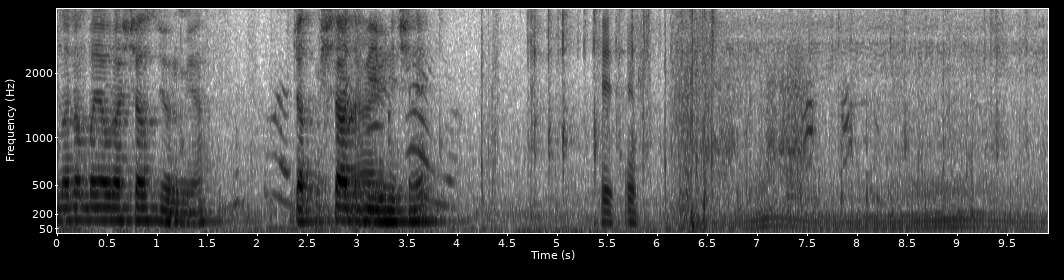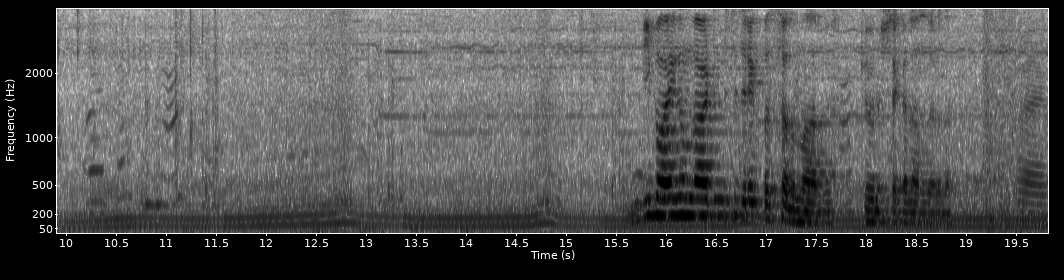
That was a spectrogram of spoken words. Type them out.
Bunlarla bayağı uğraşacağız diyorum ya. Yatmışlardır bir evin içine. Kesin. Bir baygın verdiğimizde direkt basalım abi. Görüşsek adamlarına. Evet.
